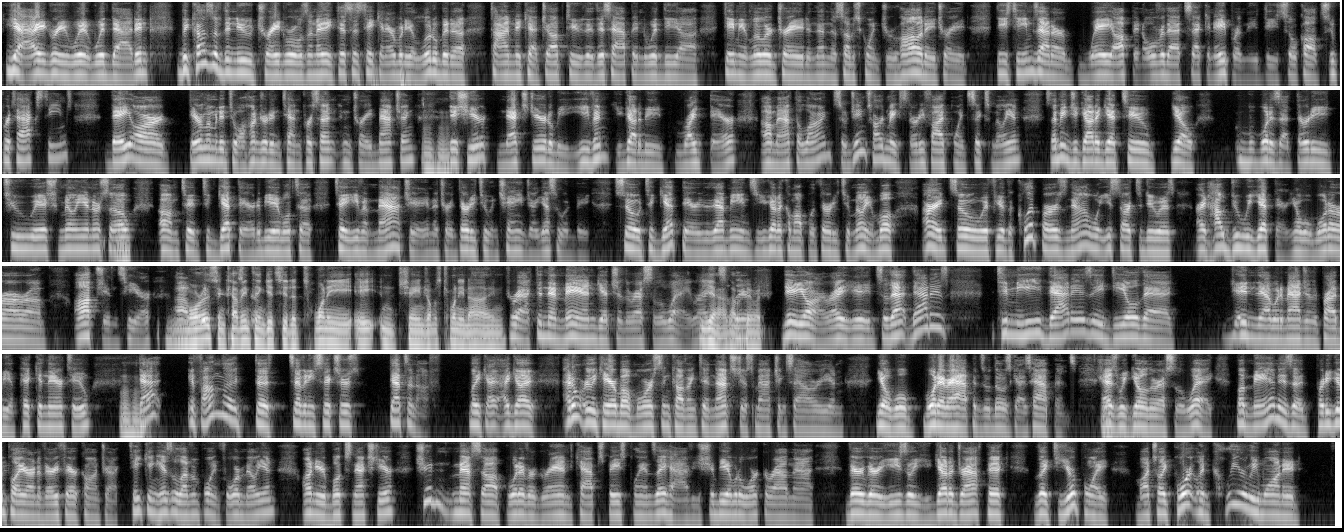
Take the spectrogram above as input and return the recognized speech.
Yeah, I agree with with that. And because of the new trade rules, and I think this has taken everybody a little bit of time to catch up to. That this happened with the uh, Damian Lillard trade, and then the subsequent Jrue Holiday trade. These teams that are way up and over that second apron, the, the so-called super tax teams, they are they're limited to 110% in trade matching mm-hmm. this year. Next year, it'll be even. You got to be right there um, at the line. So James Harden makes 35.6 million. So that means you got to get to, you know, what is that 32 ish million or so um to to get there to be able to to even match it in a trade 32 and change i guess it would be so to get there that means you got to come up with 32 million well all right so if you're the clippers now what you start to do is all right how do we get there you know what are our um options here. Uh, Morris and Covington gets you to 28 and change, almost 29. Correct. And then Mann gets you the rest of the way, right? Yeah, so that'll do it. There you are, right? So that that is to me, that is a deal that and I would imagine there'd probably be a pick in there too. Mm-hmm. That if I'm the the 76ers, that's enough. Like I, I got I don't really care about Morris and Covington. That's just matching salary and know, well, whatever happens with those guys happens sure. as we go the rest of the way. But Mann is a pretty good player on a very fair contract. Taking his 11.4 million on your books next year shouldn't mess up whatever grand cap space plans they have. You should be able to work around that very, very easily. You get a draft pick, like to your point, much like Portland clearly wanted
